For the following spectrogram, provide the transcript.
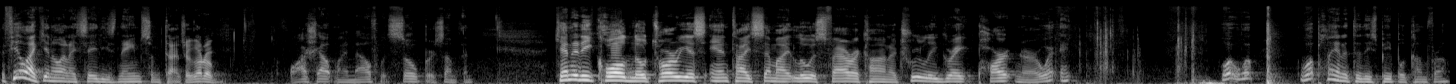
I feel like, you know, when I say these names sometimes, I've got to wash out my mouth with soap or something. Kennedy called notorious anti Semite Louis Farrakhan a truly great partner. What, eh, what, what, what planet do these people come from?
